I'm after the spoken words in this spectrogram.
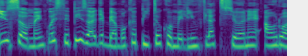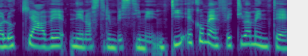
Insomma, in questo episodio abbiamo capito come l'inflazione ha un ruolo chiave nei nostri investimenti e com'è effettivamente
